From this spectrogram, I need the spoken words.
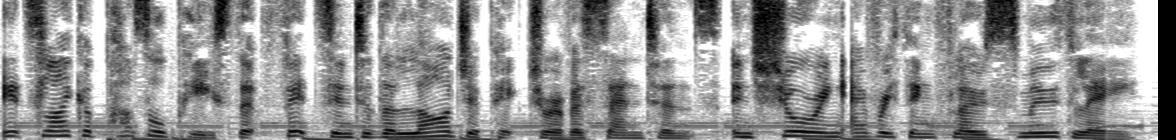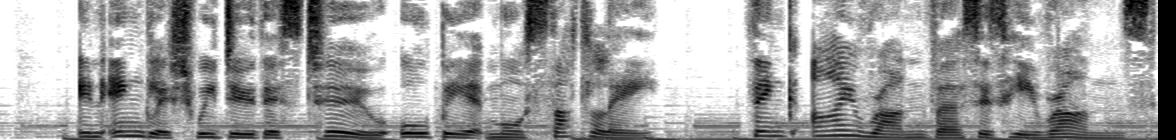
It's like a puzzle piece that fits into the larger picture of a sentence, ensuring everything flows smoothly. In English, we do this too, albeit more subtly. Think I run versus he runs.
